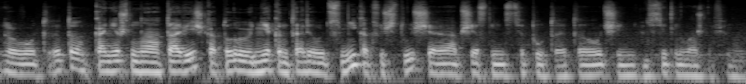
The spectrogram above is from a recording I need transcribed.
Вот. Это, конечно, та вещь, которую не контролируют СМИ как существующие общественные институты. Это очень действительно важный феномен.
